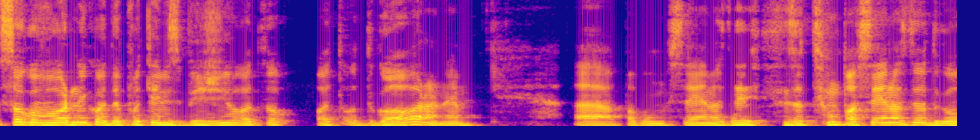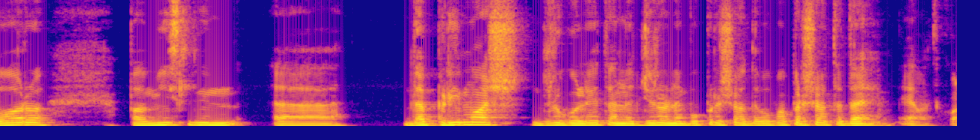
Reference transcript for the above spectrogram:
sogovornikov, da potem zbežijo od, od odgovora. Uh, pa bom vseeno zdaj, zato pa vseeno zdaj odgovoril. Pa mislim, uh, da Primoš drugo leto na Džiro ne bo prišel, da bo pa prišel tedaj. Evo, tako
